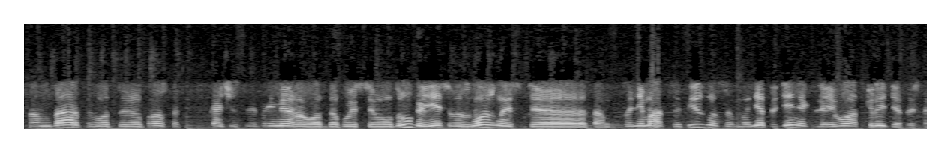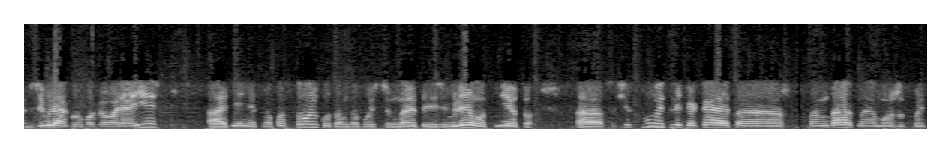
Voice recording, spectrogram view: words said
стандарт. Вот э, просто в качестве примера, вот, допустим, у друга есть возможность э, там заниматься бизнесом, но нет денег для его открытия. То есть там земля, грубо говоря, есть а денег на постройку, там, допустим, на этой земле вот нету. А существует ли какая-то стандартная, может быть,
